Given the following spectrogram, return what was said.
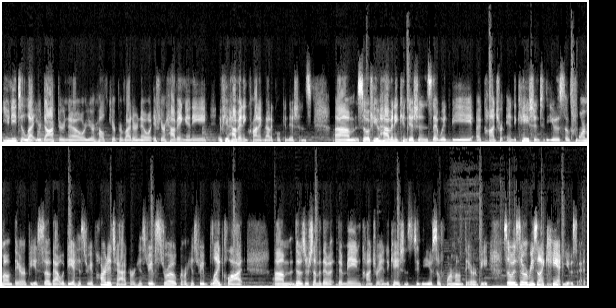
You need to let your doctor know or your healthcare provider know if you're having any if you have any chronic medical conditions. Um, so if you have any conditions that would be a contraindication to the use of hormone therapy so that would be a history of heart attack or history of stroke or history of blood clot um, those are some of the, the main contraindications to the use of hormone therapy. So, is there a reason I can't use it?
